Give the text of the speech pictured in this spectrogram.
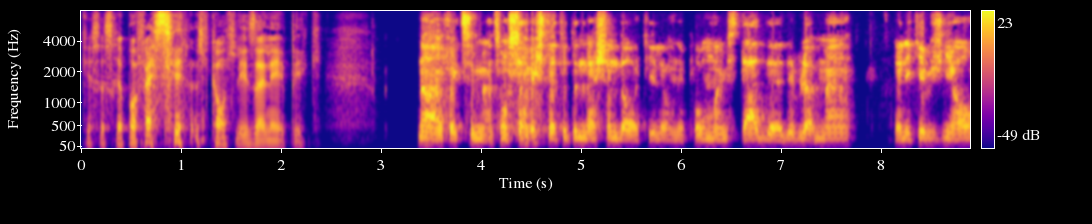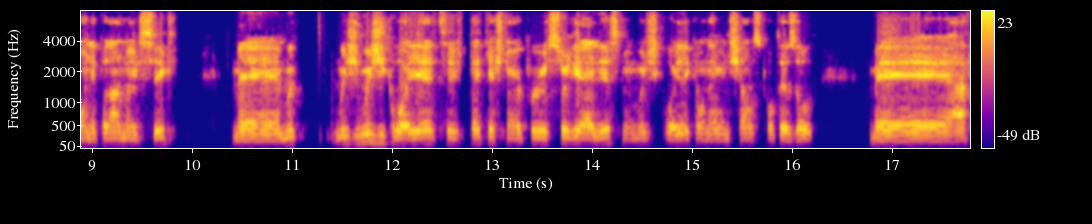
que ce serait pas facile contre les Olympiques. Non, effectivement. on savait que c'était toute une machine de hockey. Là. On n'est pas au même stade de développement d'une équipe junior. On n'est pas dans le même cycle. Mais moi, moi, j'y croyais. Peut-être que j'étais un peu surréaliste, mais moi, j'y croyais qu'on avait une chance contre eux autres. Mais à,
